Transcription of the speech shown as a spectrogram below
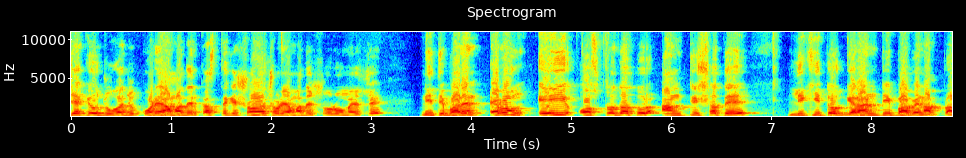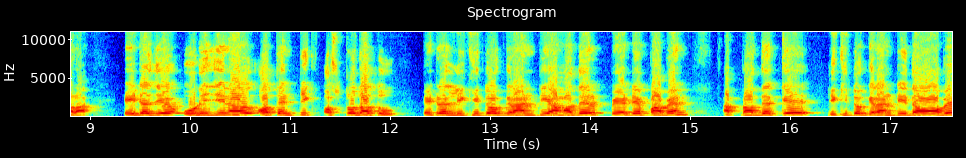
যে কেউ যোগাযোগ করে আমাদের কাছ থেকে সরাসরি আমাদের শোরুমে এসে নিতে পারেন এবং এই অস্ত্রধাতুর আংটির সাথে লিখিত গ্যারান্টি পাবেন আপনারা। এটা যে অরিজিনাল, অথেন্টিক অস্ত্রধাতু, এটা লিখিত গ্যারান্টি আমাদের পেডে পাবেন। আপনাদেরকে লিখিত গ্যারান্টি দেওয়া হবে।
